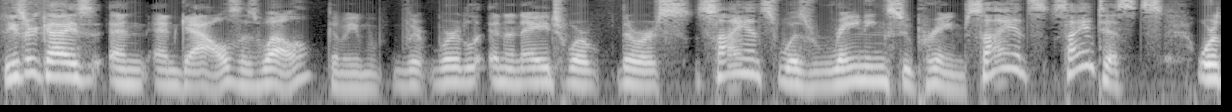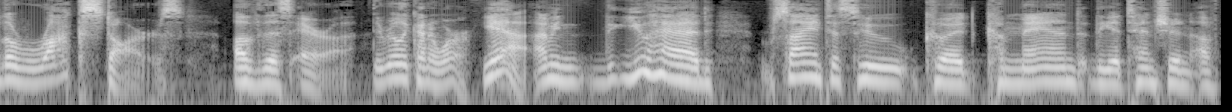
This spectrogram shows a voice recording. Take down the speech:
These are guys and, and gals as well. I mean, we're, we're in an age where there was science was reigning supreme. Science scientists were the rock stars of this era. They really kind of were. Yeah, I mean, you had scientists who could command the attention of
